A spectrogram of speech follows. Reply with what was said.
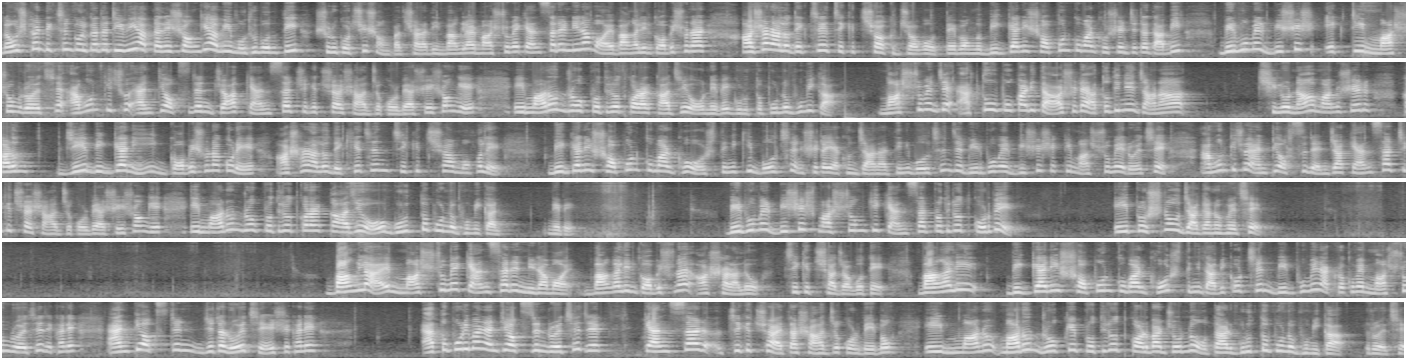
নমস্কার, দেখছেন কলকাতা টিভি। আপনাদের সঙ্গে আমি মধুবন্তী। শুরু করছি সংবাদ সারাদিন। বাংলার মাশরুমে ক্যান্সারের নিরাময়। বাঙালির গবেষণার আশার আলো দেখছে চিকিৎসক জগৎ এবং বিজ্ঞানী স্বপন কুমার ঘোষের যেটা দাবি, বীরভূমের বিশেষ একটি মাশরুম রয়েছে। এমন কিছু অ্যান্টিঅক্সিডেন্ট যা ক্যান্সার চিকিৎসায় সাহায্য করবে। আর সেই সঙ্গে এই মারণ রোগ প্রতিরোধ করার কাজেও নেবে গুরুত্বপূর্ণ ভূমিকা। মাশরুমের যে এত উপকারিতা, সেটা এতদিনে জানা ছিল না। মানুষের কারণ যে বিজ্ঞানী গবেষণা করে আশার আলো দেখিয়েছেন চিকিৎসা মহলে, বিজ্ঞানী স্বপন কুমার ঘোষ, তিনি কি বলছেন সেটাই এখন জানার। তিনি বলছেন যে বীরভূমের বিশেষ একটি মাশরুমে রয়েছে এমন কিছু অ্যান্টিঅক্সিডেন্ট যা ক্যান্সার চিকিৎসায় সাহায্য করবে। আর সেই সঙ্গে এই মারণ রোগ প্রতিরোধ করার কাজেও গুরুত্বপূর্ণ ভূমিকা নেবে। বীরভূমের বিশেষ মাশরুম কি ক্যান্সার প্রতিরোধ করবে? এই প্রশ্নও জাগানো হয়েছে। বাংলায় মাশরুমে ক্যান্সারের নিরাময়, বাঙালির গবেষণায় আশার আলো চিকিৎসা জগতে। বাঙালি বিজ্ঞানী স্বপন কুমার ঘোষ তিনি দাবি করছেন, বীরভূমের এক রকমের মাশরুম রয়েছে যেখানে অ্যান্টিঅক্সিডেন্ট যেটা রয়েছে, সেখানে এত পরিমাণ অ্যান্টিঅক্সিডেন্ট রয়েছে যে ক্যান্সার চিকিৎসায় তা সাহায্য করবে এবং এই মারণ রোগকে প্রতিরোধ করবার জন্য তার গুরুত্বপূর্ণ ভূমিকা রয়েছে।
